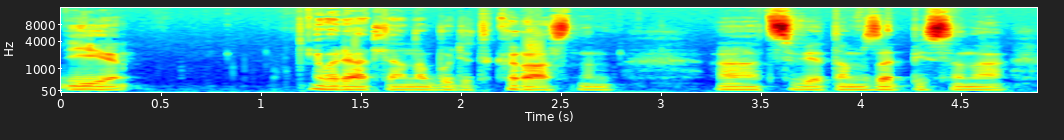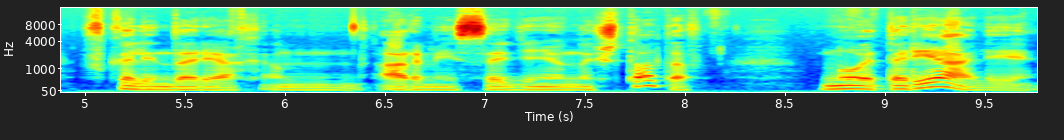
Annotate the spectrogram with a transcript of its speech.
И вряд ли она будет красным а, цветом записана в календарях армии Соединенных Штатов. Но это реалии.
